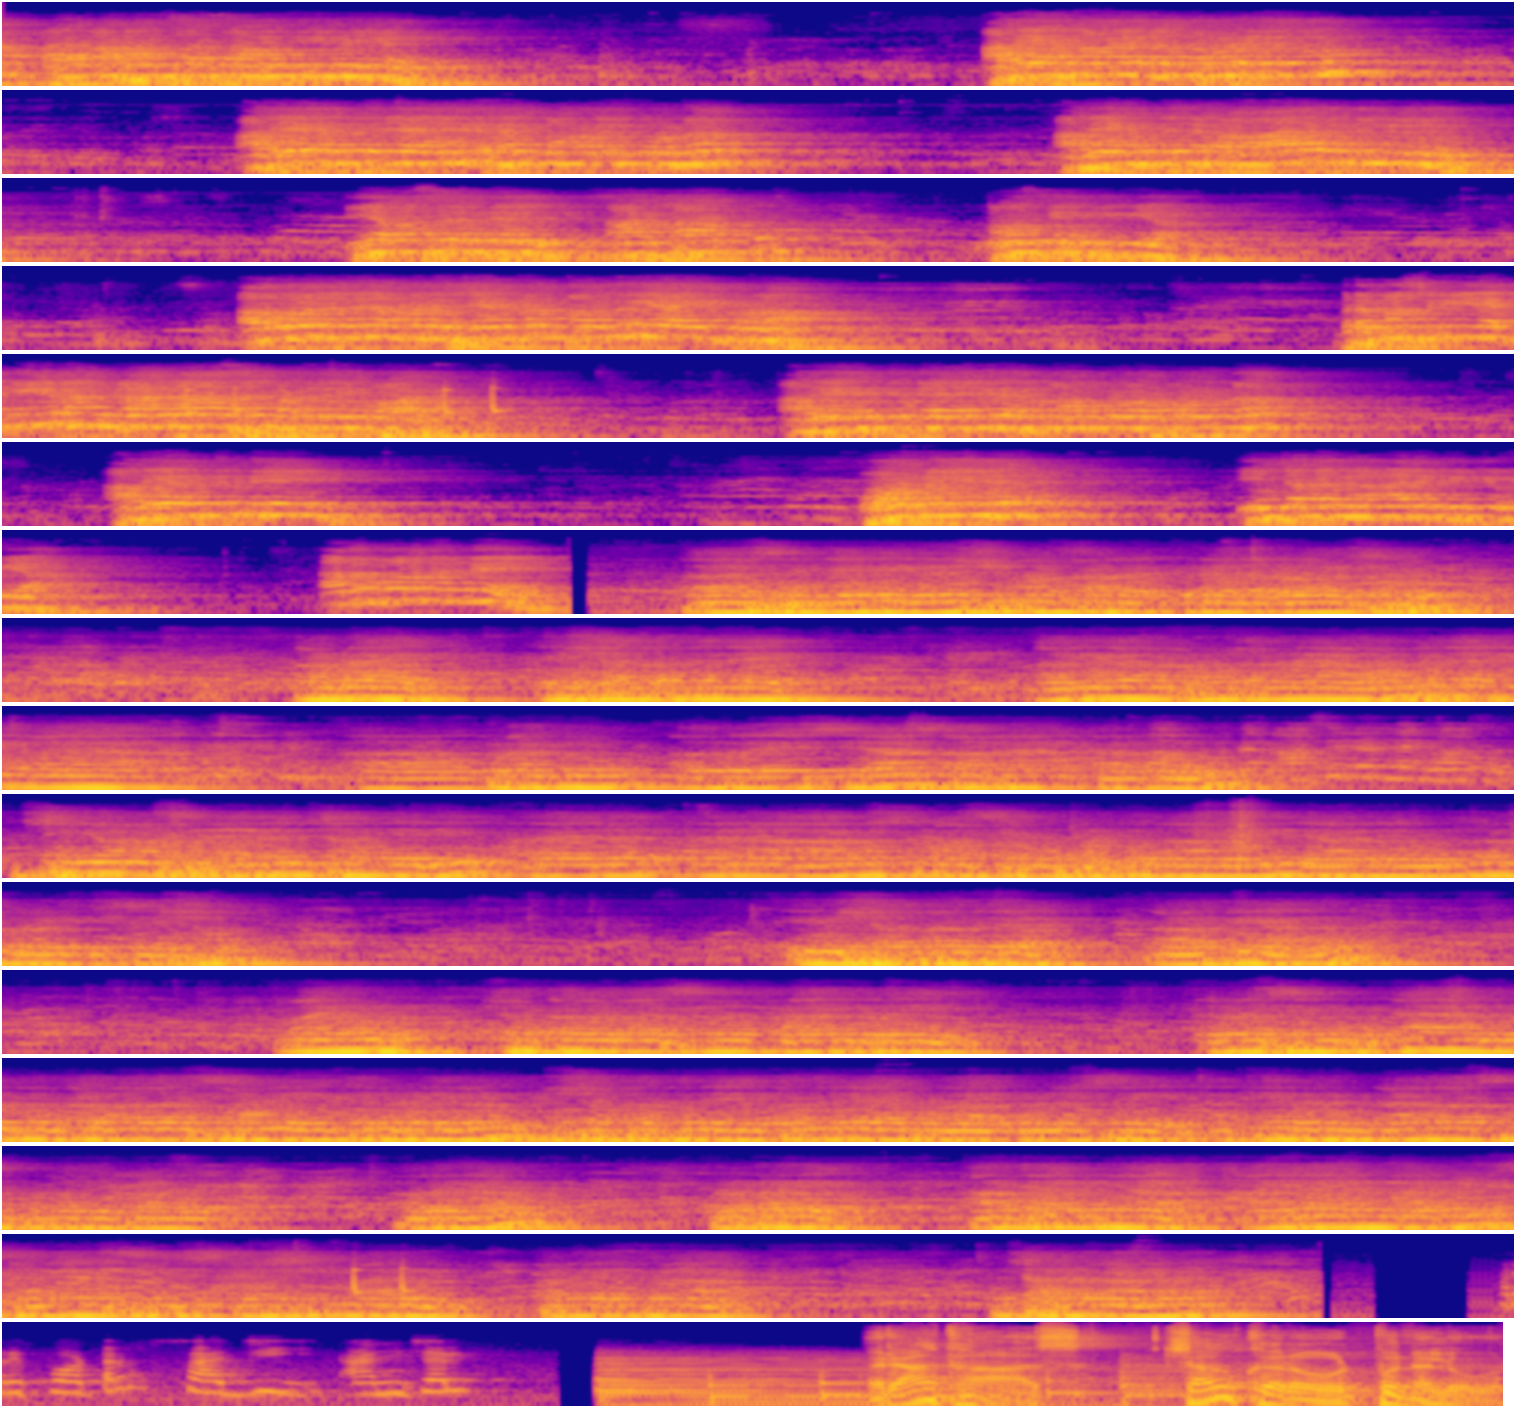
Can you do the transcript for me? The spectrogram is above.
അദ്ദേഹത്തിന്റെ പതാരബന്ധങ്ങളിലും ഈ അവസരത്തിൽ സാക്ഷാത്ത് നമസ്കരിക്കുകയാണ്. അതുപോലെ തന്നെ നമ്മുടെ ക്ഷേത്രം തന്ത്രിയായിട്ടുള്ള ബ്രഹ്മശ്രീ അക്കീരമൻ കാളിദാസൻ പട്ടതിരിപ്പാട് അദ്ദേഹത്തിന്റെ അനുഗ്രഹം നമുക്കൊപ്പമുണ്ട് അദ്ദേഹത്തിന്റെ ഓർമ്മയിൽ ഈ ചടങ്ങ് ആരംഭിക്കുകയാണ്. അതുപോലെ തന്നെ Shri K V Ganesh Kumar sir ഇവിടെ നിർവഹിച്ചത് നമ്മുടെ ഈ ക്ഷേത്രത്തിന്റെ നവീകരണ പ്രവർത്തനങ്ങളുടെ ഔപചാരികമായ ആ, തുടക്കവും അതുപോലെ ശിലാസ്ഥാപന കർമ്മവും ചിങ്ങമാസം പതിനഞ്ചാം തീയതി അതായത് ആഗസ്റ്റ് മാസം മുപ്പത്തൊന്നാം തീയതി രാവിലെ ഒൻപത് മണിക്ക് ശേഷം ഈ ക്ഷേത്രത്തിൽ നടക്കുകയാണ്. വയറൂർ ക്ഷേത്രവാസം മഠാധിപതി ദേവസ്വം പുണ്യാനന്ദ സ്വാമി തിരുവടികളും ക്ഷേത്രത്തിന്റെ തന്ത്രിയായിട്ടുള്ള ശ്രീ അധ്യാപകൻ കാളിദാസൻ റിപ്പോർട്ടർ സജി അഞ്ചൽ. രാധാസ് ചൗക്കറോഡ് പുനലൂർ.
